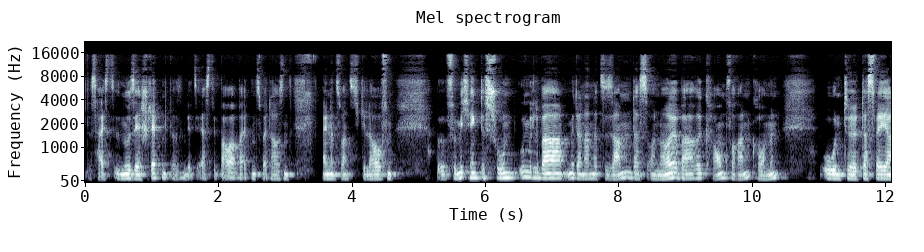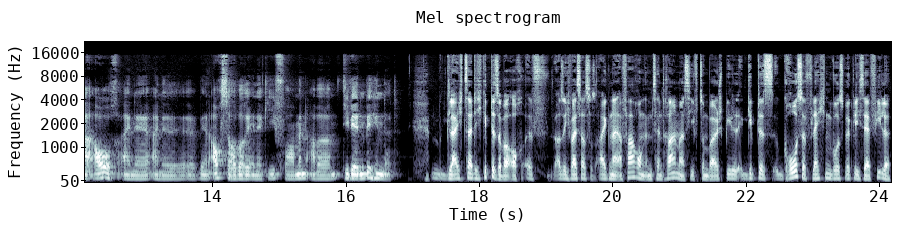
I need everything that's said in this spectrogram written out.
Das heißt nur sehr schleppend. Da sind jetzt erste Bauarbeiten 2021 gelaufen. Für mich hängt es schon unmittelbar miteinander zusammen, dass Erneuerbare kaum vorankommen. Und äh, das wäre ja auch eine, eine, wären auch saubere Energieformen, aber die werden behindert. Gleichzeitig gibt es aber auch, äh, also ich weiß das aus eigener Erfahrung, im Zentralmassiv zum Beispiel, gibt es große Flächen, wo es wirklich sehr viele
